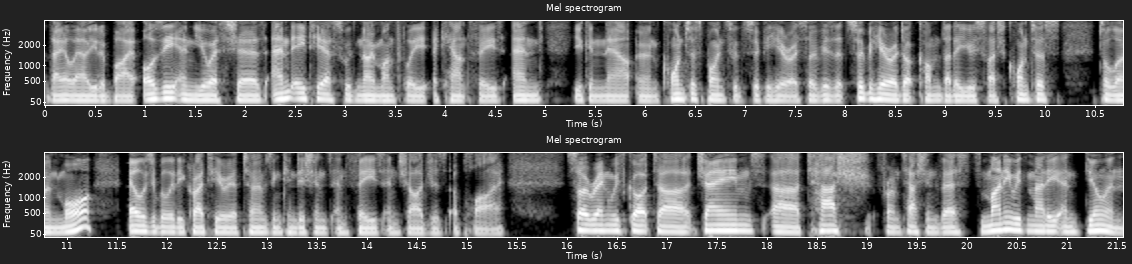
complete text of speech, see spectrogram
They allow you to buy Aussie and US shares and ETFs with no monthly account fees. And you can now earn Qantas points with Superhero. So visit superhero.com.au slash Qantas to learn more. Eligibility criteria, terms and conditions, and fees and charges apply. So, Ren, we've got uh, James, uh, Tash from Tash Invests, Money with Maddie, and Dylan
